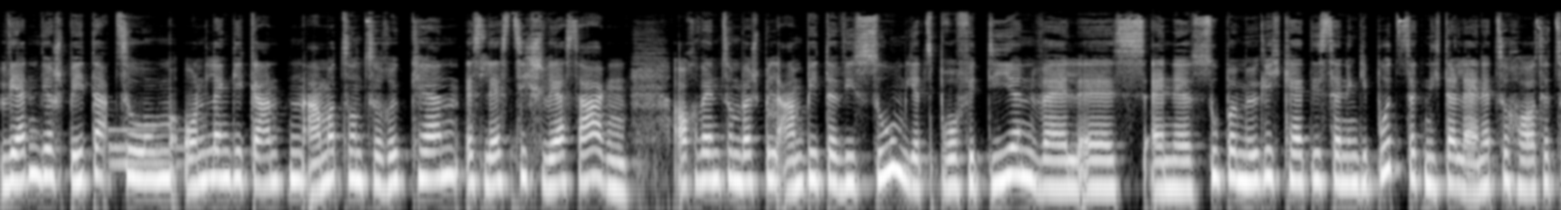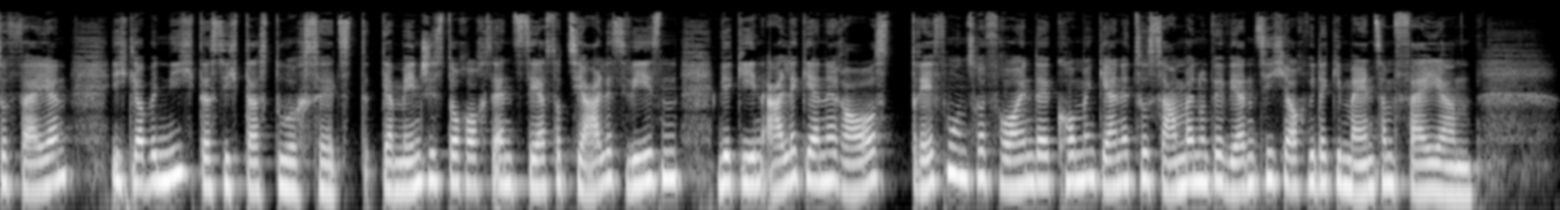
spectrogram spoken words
Werden wir später zum Online-Giganten Amazon zurückkehren? Es lässt sich schwer sagen. Auch wenn zum Beispiel Anbieter wie Zoom jetzt profitieren, weil es eine super Möglichkeit ist, seinen Geburtstag nicht alleine zu Hause zu feiern. Ich glaube nicht, dass sich das durchsetzt. Der Mensch ist doch auch ein sehr soziales Wesen. Wir gehen alle gerne raus, treffen unsere Freunde, kommen gerne zusammen und wir werden sicher auch wieder gemeinsam feiern.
